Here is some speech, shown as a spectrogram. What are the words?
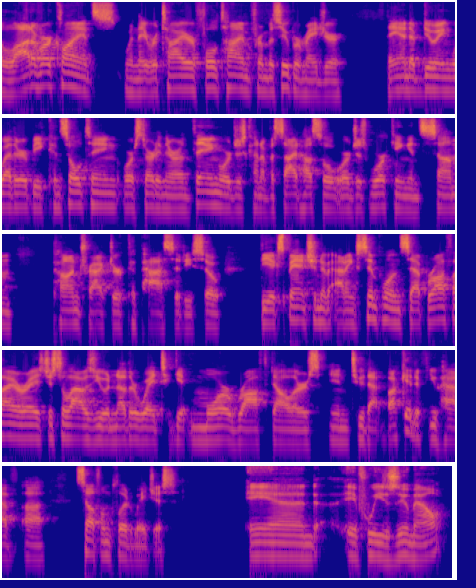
A lot of our clients, when they retire full time from a super major, they end up doing whether it be consulting or starting their own thing or just kind of a side hustle or just working in some contractor capacity. So the expansion of adding simple and SEP Roth IRAs just allows you another way to get more Roth dollars into that bucket if you have uh, self employed wages. And if we zoom out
